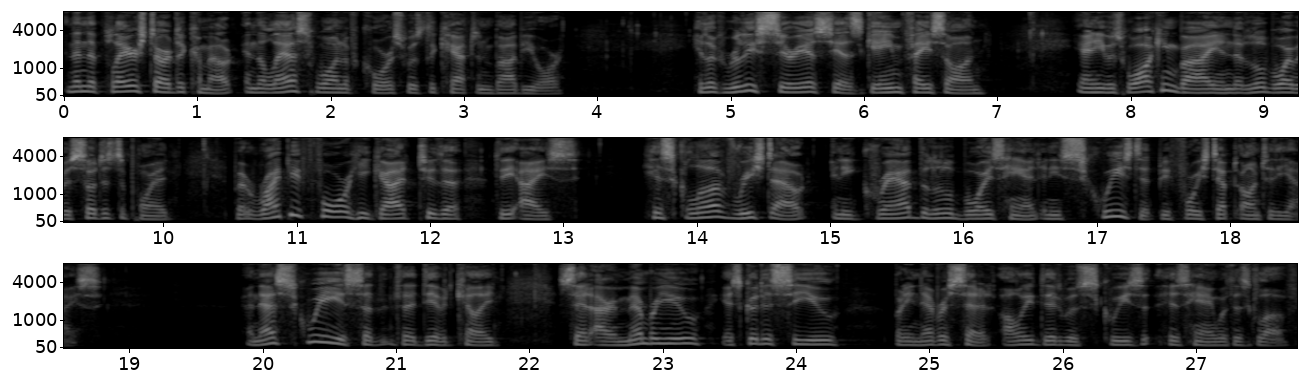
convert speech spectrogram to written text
And then the players started to come out, and the last one, of course, was the captain, Bobby Orr. He looked really serious, he had his game face on, and he was walking by, and the little boy was so disappointed. But right before he got to the, to the ice, his glove reached out and he grabbed the little boy's hand and he squeezed it before he stepped onto the ice. And that squeeze, said David Kelly, said, I remember you, it's good to see you, but he never said it. All he did was squeeze his hand with his glove.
